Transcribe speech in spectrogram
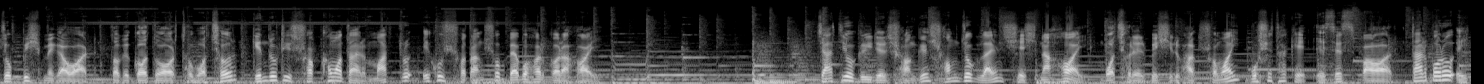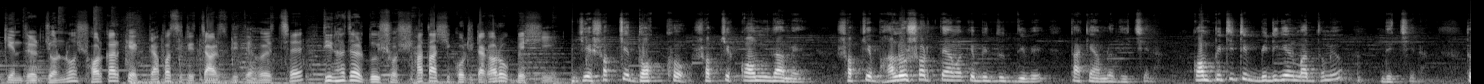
চব্বিশ মেগাওয়াট। তবে গত অর্থ বছর কেন্দ্রটির সক্ষমতার মাত্র একুশ শতাংশ ব্যবহার করা হয়। জাতীয় গ্রিডের সঙ্গে সংযোগ লাইন শেষ না হয়। বছরের বেশিরভাগ সময় বসে থাকে এসএস পাওয়ার। তারপরও এই কেন্দ্রের জন্য সরকারকে ক্যাপাসিটি চার্জ দিতে হয়েছে তিন হাজার দুইশো সাতাশি কোটি টাকারও বেশি। যে সবচেয়ে দক্ষ, সবচেয়ে কম দামে, সবচেয়ে ভালো শর্তে আমাকে বিদ্যুৎ দিবে, তাকে আমরা দিচ্ছি না। কম্পিটিটিভ বিডিংয়ের মাধ্যমেও দিচ্ছি না। তো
